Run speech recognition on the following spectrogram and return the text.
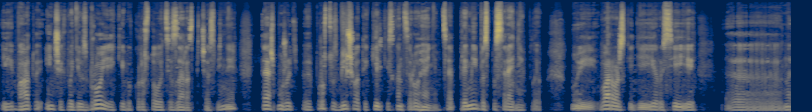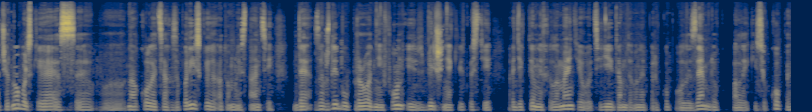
і багато інших видів зброї, які використовуються зараз під час війни, теж можуть е, просто збільшувати кількість канцерогенів. Це прямий безпосередній вплив. Ну і варварські дії Росії е, на Чорнобильській АЕС, е, на околицях Запорізької атомної станції, де завжди був природній фон і збільшення кількості радіоактивних елементів. Оці дії там, де вони перекопували землю, копали якісь окопи.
